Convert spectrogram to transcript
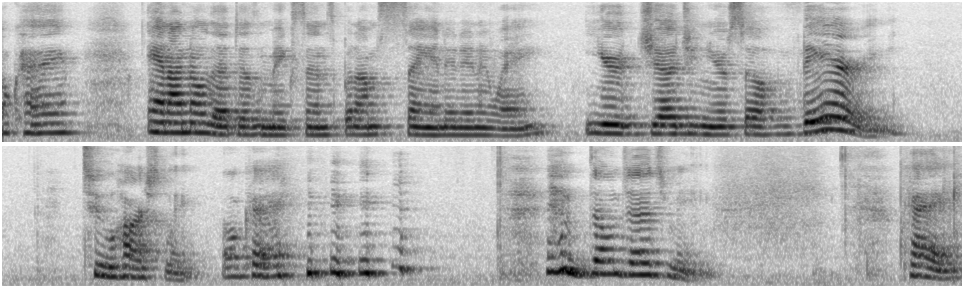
Okay? And I know that doesn't make sense, but I'm saying it anyway. You're judging yourself very too harshly. Okay? and don't judge me. Okay,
